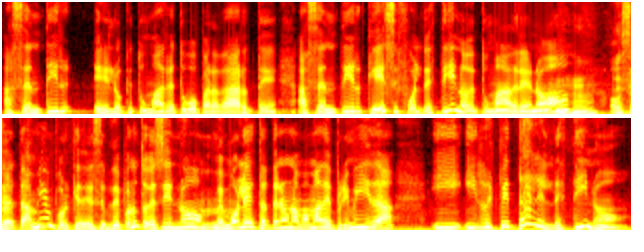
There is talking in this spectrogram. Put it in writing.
Asentir eh, lo que tu madre tuvo para darte, asentir que ese fue el destino de tu madre, ¿no? o sea, también porque de, pronto decís, no, me molesta tener una mamá deprimida y, y respetale el destino.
